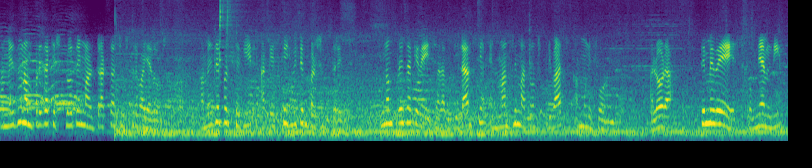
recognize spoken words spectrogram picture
a més d'una empresa que explota i maltracta els seus treballadors, a més de perseguir aquells que lluiten pels seus drets. Una empresa que deixa la vigilància en mans de matons privats amb uniforme. Alhora, TMB és, com ja hem dit,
